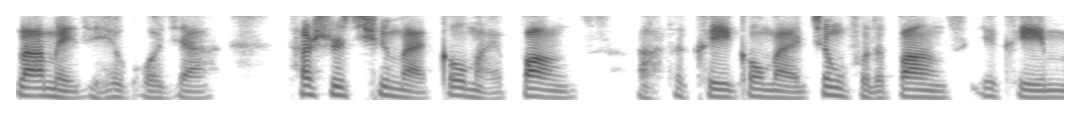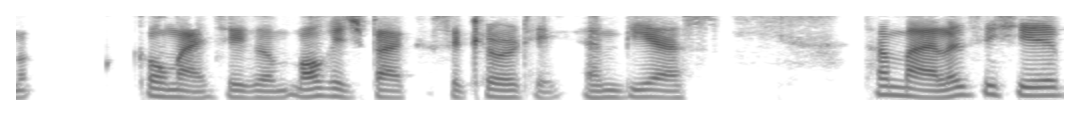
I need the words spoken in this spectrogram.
拉美这些国家，它是去买购买 bonds 啊，它可以购买政府的 bonds，也可以买购买这个 mortgage back security MBS。他买了这些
